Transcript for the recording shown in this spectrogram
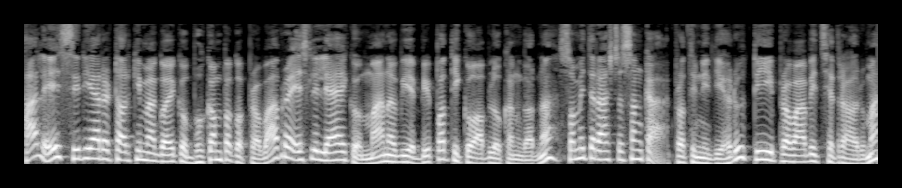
हालै सिरिया र टर्कीमा गएको भूकम्पको प्रभाव र यसले ल्याएको मानवीय विपत्तिको अवलोकन गर्न संयुक्त राष्ट्रसंघका प्रतिनिधिहरू ती प्रभावित क्षेत्रहरूमा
